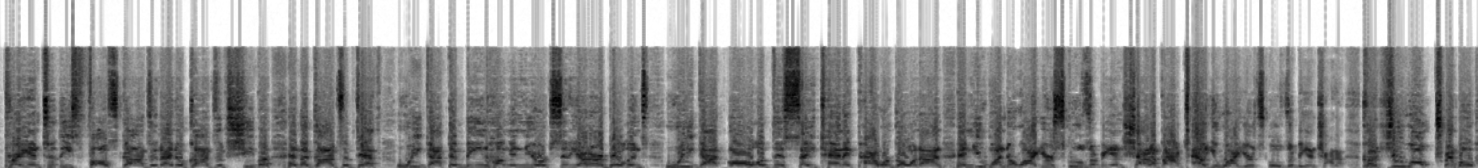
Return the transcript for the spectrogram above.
praying to these false gods and idol gods of Shiva and the gods of death. We got them being hung in New York City on our buildings. We got all of this satanic power going on and you wonder why your schools are being shot up. I'll tell you why your schools are being shot up. Because you won't tremble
